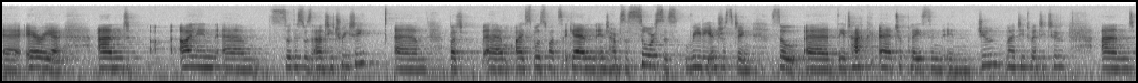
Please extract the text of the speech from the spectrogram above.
uh, area, and Eileen. Um, so this was anti-treaty. Um, but um, I suppose what's again in terms of sources really interesting. So uh, the attack uh, took place in, in June 1922, and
